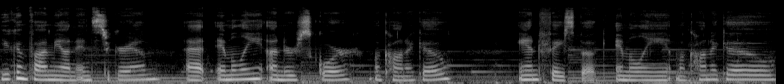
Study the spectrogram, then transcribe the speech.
You can find me on Instagram at Emily underscore McConnico and Facebook, Emily McConnico.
